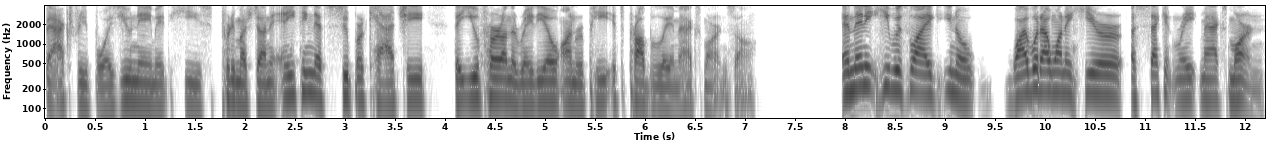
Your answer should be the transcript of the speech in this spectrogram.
Backstreet Boys, you name it. He's pretty much done it. Anything that's super catchy that you've heard on the radio on repeat, it's probably a Max Martin song. And then he, was like, you know, why would I want to hear a second rate Max Martin?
